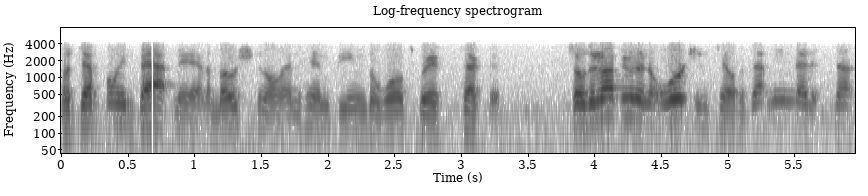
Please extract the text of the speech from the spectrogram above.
but definitely Batman emotional and him being the world's greatest detective so they're not doing an origin tale. Does that mean that it's not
